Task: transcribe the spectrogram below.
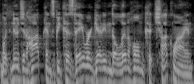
with Nugent Hopkins because they were getting the Lindholm Tkachuk line.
